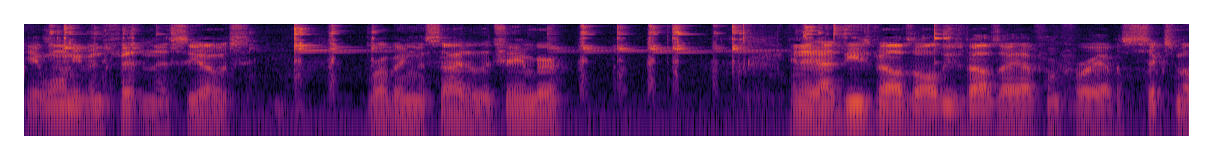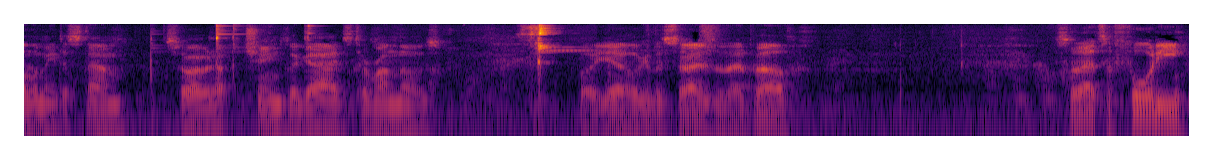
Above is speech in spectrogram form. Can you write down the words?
It won't even fit in this. See how it's rubbing the side of the chamber? And it had these valves, all these valves I have from Ferrea have a six millimeter stem. So I would have to change the guides to run those. But yeah, look at the size of that valve. So that's a 40,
